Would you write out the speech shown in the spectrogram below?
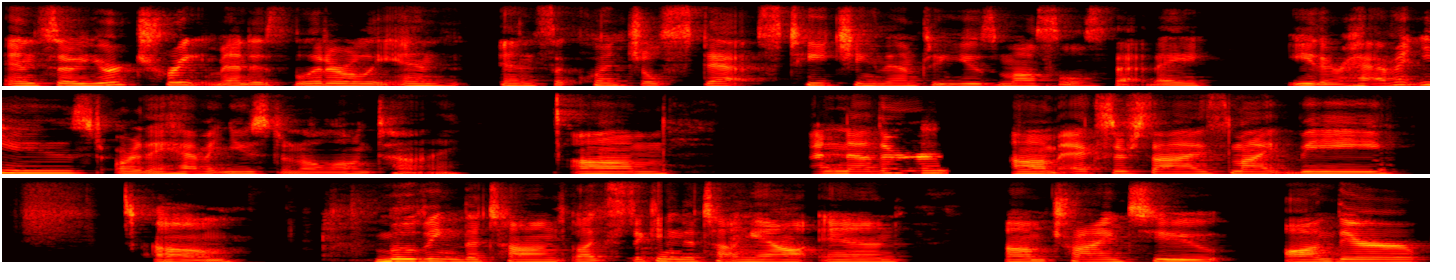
And so your treatment is literally in, in sequential steps, teaching them to use muscles that they either haven't used or they haven't used in a long time. Um, another um, exercise might be um, moving the tongue, like sticking the tongue out and um, trying to, on their,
